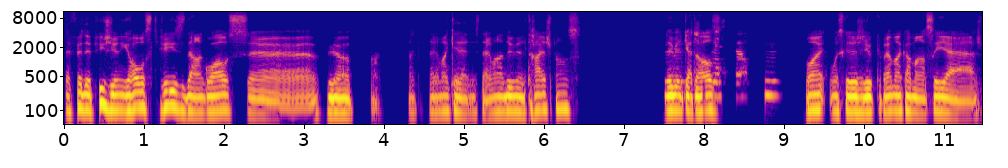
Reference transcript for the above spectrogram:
ça fait depuis que j'ai eu une grosse crise d'angoisse. Là, c'était vraiment quelle année? C'était vraiment en 2013, je pense. 2014. Mm. Oui, où est-ce que j'ai vraiment commencé à. Je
